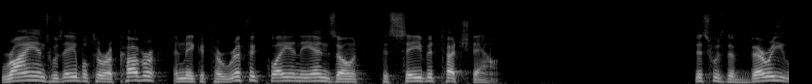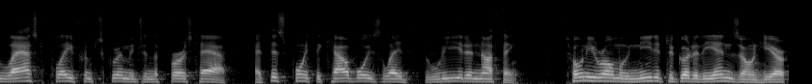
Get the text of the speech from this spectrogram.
Ryans was able to recover and make a terrific play in the end zone to save a touchdown. This was the very last play from scrimmage in the first half. At this point, the Cowboys led three to nothing. Tony Romo needed to go to the end zone here,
